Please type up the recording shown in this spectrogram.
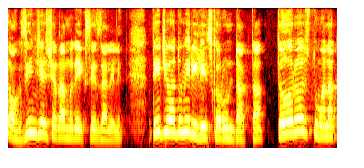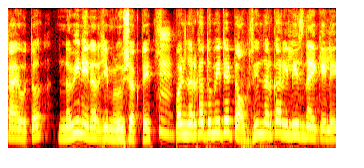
टॉक्झिन जे शरीरामध्ये एक्सेस झालेले आहेत ते जेव्हा तुम्ही रिलीज करून टाकता तरच तुम्हाला काय होतं? नवीन एनर्जी मिळू शकते. पण जर का तुम्ही ते टॉक्झिन जर का रिलीज नाही केले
